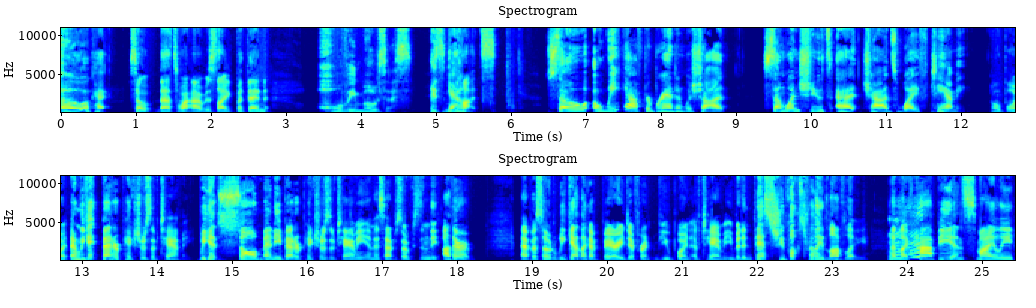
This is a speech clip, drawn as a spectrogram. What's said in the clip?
oh, okay. So that's why I was like, but then, holy Moses, it's Yeah. nuts. So a week after Brandon was shot, someone shoots at Chad's wife, Tammy. Oh boy. And we get better pictures of Tammy. We get so many better pictures of Tammy in this episode because in the other episode, we get like a very different viewpoint of Tammy. But in this, she looks really lovely and like happy and smiley.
